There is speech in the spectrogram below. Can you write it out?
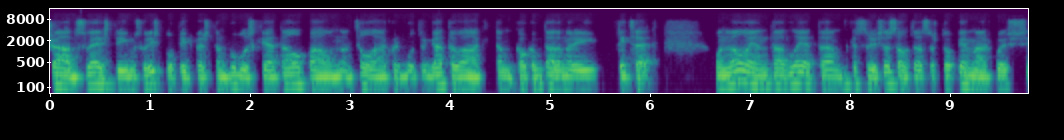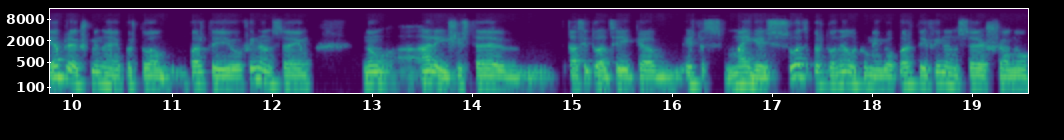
šādus vēstījumus var izplatīt pēc tam publiskajā telpā, un cilvēki varbūt ir gatavāki tam kaut kam tādam arī ticēt. Un vēl viena tāda lieta, kas arī sasaucās ar to piemēru, ko es iepriekš minēju par to partiju finansējumu. Nu, arī šis te, tā situācija, ka ir tas maigais sots par to nelikumīgo partiju finansēšanu,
